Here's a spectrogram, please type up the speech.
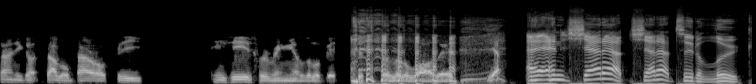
saying he got double barrels, but he his ears were ringing a little bit just for a little while there. Yeah. And, shout out, shout out too to Luke,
